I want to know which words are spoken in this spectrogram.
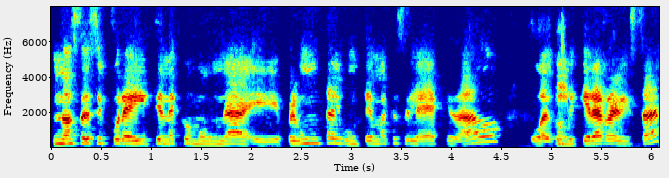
no sé si por ahí tiene como una eh, pregunta, algún tema que se le haya quedado o algo que quiera revisar.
